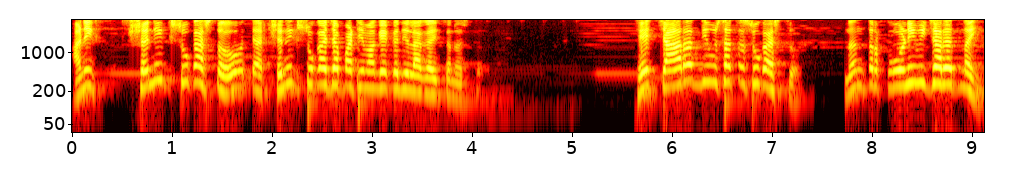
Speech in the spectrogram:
आणि क्षणिक सुख असतो त्या क्षणिक सुखाच्या पाठीमागे कधी लागायचं नसतं. हे चारच दिवसाचं सुख असतं. नंतर कोणी विचारत नाही.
